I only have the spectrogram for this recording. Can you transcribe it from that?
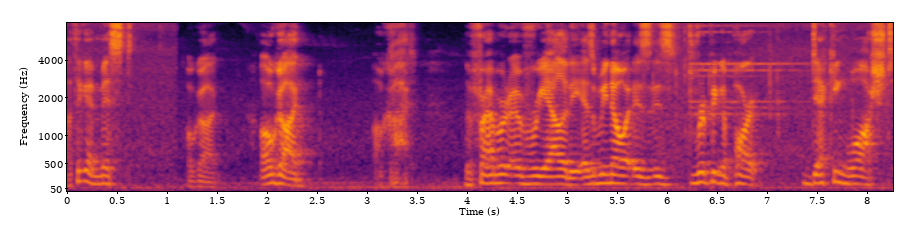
I think I missed Oh god. Oh god. Oh god. The fabric of reality, as we know it, is, is ripping apart. Decking washed.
